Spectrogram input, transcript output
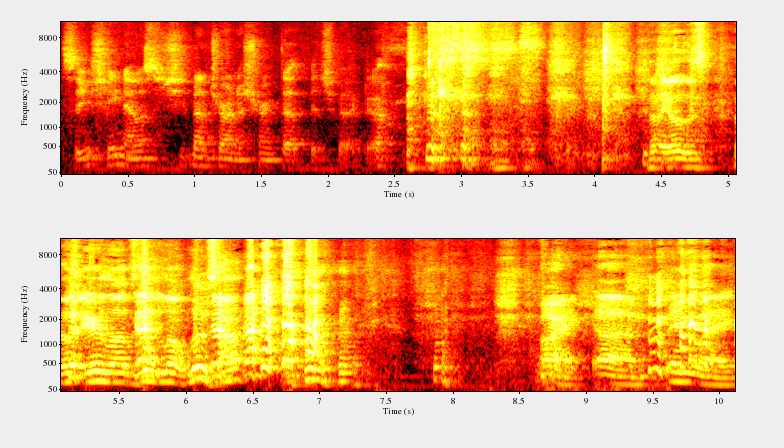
See, she knows. She's been trying to shrink that bitch back down. Those, those earlobes get a little loose, huh? All right. Um, anyway,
